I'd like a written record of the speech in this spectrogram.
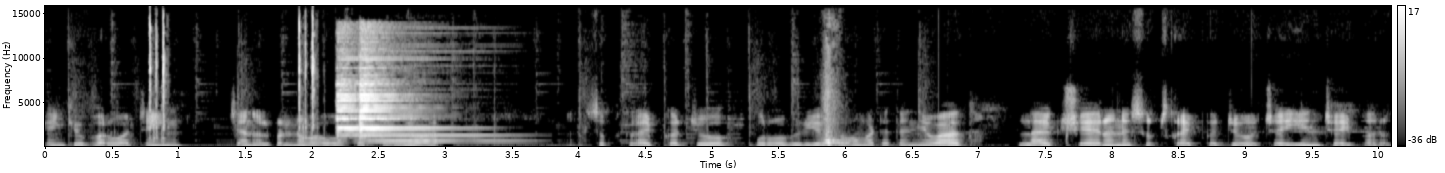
Thank you for watching channel પર નવા હો તો ધન્યવાદ. સબસ્ક્રાઈબ કરજો. પૂરો વીડિયો જોવા માટે ધન્યવાદ. લાઇક શેર અને સબસ્ક્રાઈબ કરજો. જય હિન્દ, જય ભારત.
